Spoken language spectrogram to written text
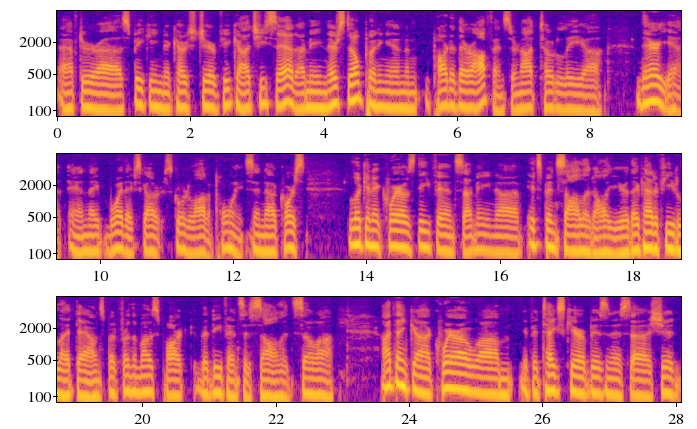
after uh, speaking to Coach Jared Feacock, he said, I mean, they're still putting in part of their offense. They're not totally uh, there yet, and they boy, they've scored, scored a lot of points. And uh, of course, looking at Cuero's defense, I mean, uh, it's been solid all year. They've had a few letdowns, but for the most part, the defense is solid. So uh, I think uh, Cuero, um, if it takes care of business, uh, should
